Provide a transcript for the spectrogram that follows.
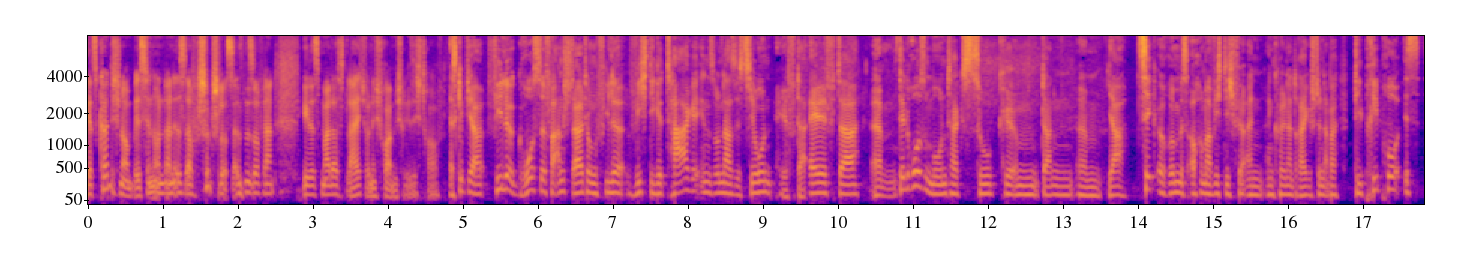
jetzt könnte ich noch ein bisschen und dann ist es aber schon Schluss. Also insofern jedes Mal das gleiche und ich freue mich riesig drauf. Es gibt ja viele große Veranstaltungen, viele wichtige Tage in so einer Session. 11.11., .11., ähm, den Rosenmontagszug, ähm, dann ähm, ja zig Rüm ist auch immer wichtig für ein, ein Kölner Dreigestirn. Aber die Pripro ist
